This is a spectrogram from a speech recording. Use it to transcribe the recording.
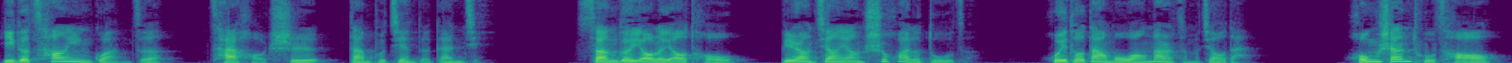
一个苍蝇馆子，菜好吃，但不见得干净。三哥摇了摇头，别让江阳吃坏了肚子，回头大魔王那儿怎么交代？红山吐槽。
